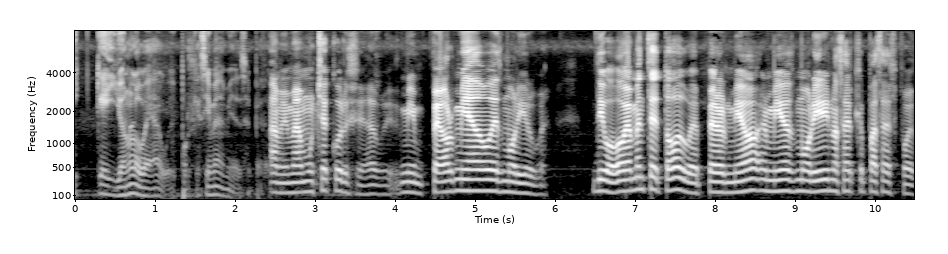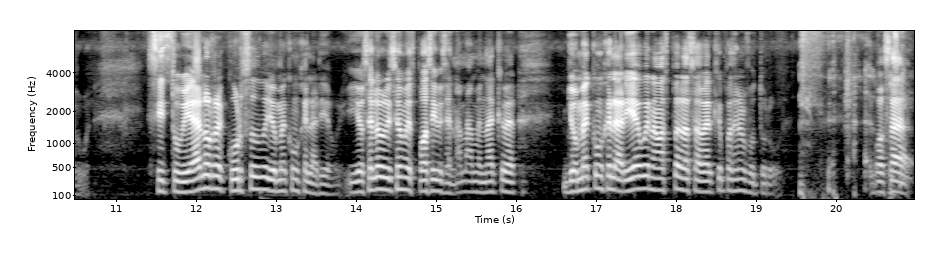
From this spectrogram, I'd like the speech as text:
y que yo no lo vea, güey. Porque sí me da miedo ese pedo. A mí me da mucha curiosidad, güey. Mi peor miedo es morir, güey. Digo, obviamente de todo, güey, pero el mío, el mío es morir y no saber qué pasa después, güey. Si tuviera los recursos, güey, yo me congelaría, güey. Y yo se lo hice a mi esposa y me dice, no mames, nada que ver. Yo me congelaría, güey, nada más para saber qué pasa en el futuro, güey. O Pues sea.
